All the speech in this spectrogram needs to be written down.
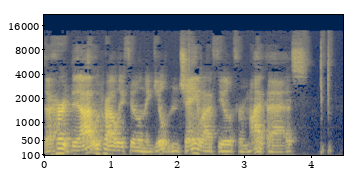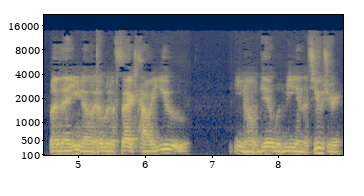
the hurt that I would probably feel and the guilt and shame I feel from my past. But then, you know, it would affect how you, you know, deal with me in the future.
